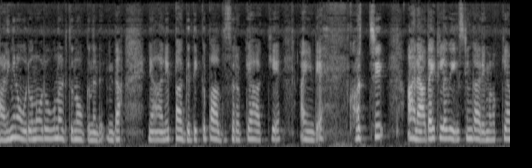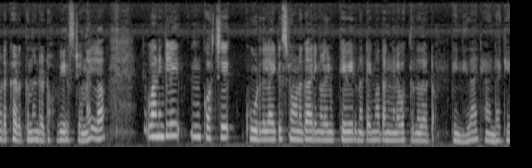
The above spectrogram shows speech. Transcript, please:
ആളിങ്ങനെ ഓരോന്ന് ഓരോന്ന് എടുത്ത് നോക്കുന്നുണ്ട്. എന്താ ഞാൻ പകുതിക്ക് പാദസരമൊക്കെ ആക്കിയ അതിന്റെ കുറച്ച് അനാഥായിട്ടുള്ള വേസ്റ്റും കാര്യങ്ങളൊക്കെ അവിടെ കിടക്കുന്നുണ്ട് കേട്ടോ. വേസ്റ്റ് ഒന്നല്ല വേണമെങ്കിൽ കുറച്ച് കൂടുതലായിട്ട് സ്റ്റോൺ കാര്യങ്ങളിലൊക്കെ വരുന്ന ടൈം അതങ്ങനെ വെക്കുന്നത് കേട്ടോ പിന്നെ ഇതാ ഞാൻ ഉണ്ടാക്കിയ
